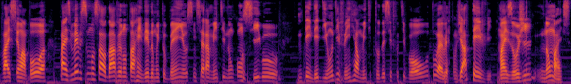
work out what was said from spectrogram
vai ser uma boa". Mas mesmo saudável não tá rendendo muito bem, eu sinceramente não consigo entender de onde vem realmente todo esse futebol do Everton. Já teve, mas hoje não mais.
